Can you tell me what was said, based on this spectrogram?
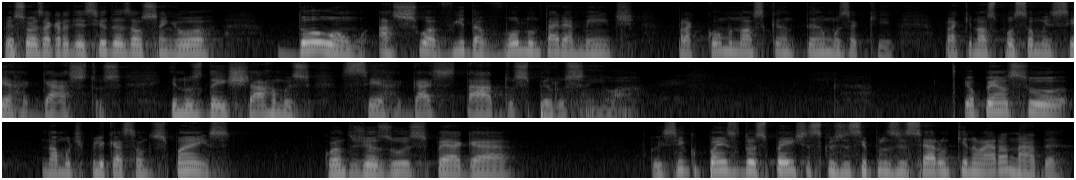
Pessoas agradecidas ao Senhor doam a sua vida voluntariamente para como nós cantamos aqui, para que nós possamos ser gastos e nos deixarmos ser gastados pelo Senhor. Eu penso na multiplicação dos pães, quando Jesus pega os cinco pães e dois peixes que os discípulos disseram que não era nada.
